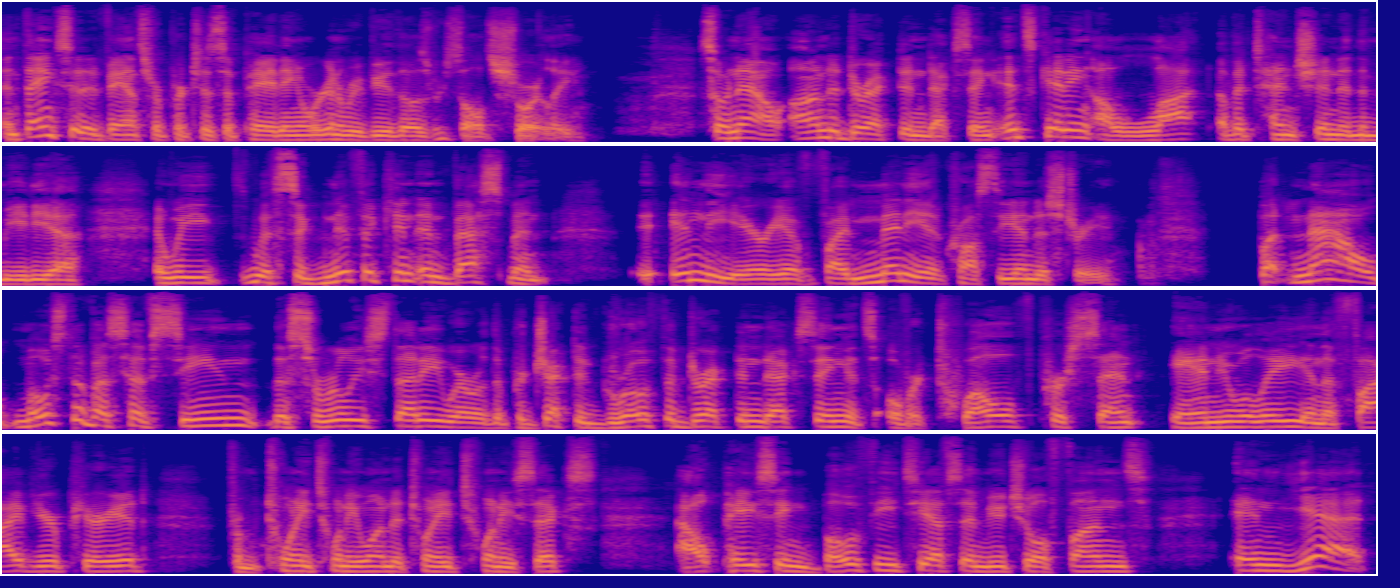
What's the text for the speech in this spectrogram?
And thanks in advance for participating. We're going to review those results shortly. So now on to direct indexing. It's getting a lot of attention in the media and we, with significant investment in the area by many across the industry. But now most of us have seen the Cerulli study where the projected growth of direct indexing, it's over 12% annually in the five year period from 2021 to 2026, outpacing both ETFs and mutual funds. And yet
